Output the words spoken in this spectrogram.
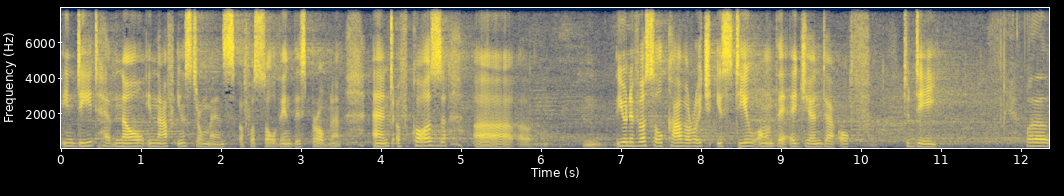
indeed have no enough instruments for solving this problem. And of course, uh, universal coverage is still on the agenda of today. Well,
